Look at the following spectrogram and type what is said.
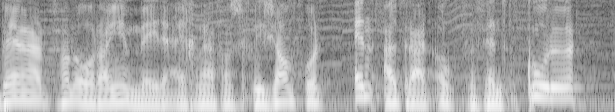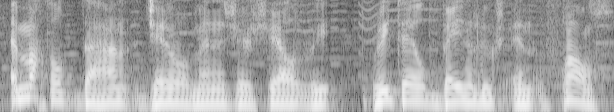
Bernard van Oranje, mede-eigenaar van circuit Zandvoort... en uiteraard ook vervent coureur... en Machtel de Haan, general manager Shell Re- Retail Benelux en France.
